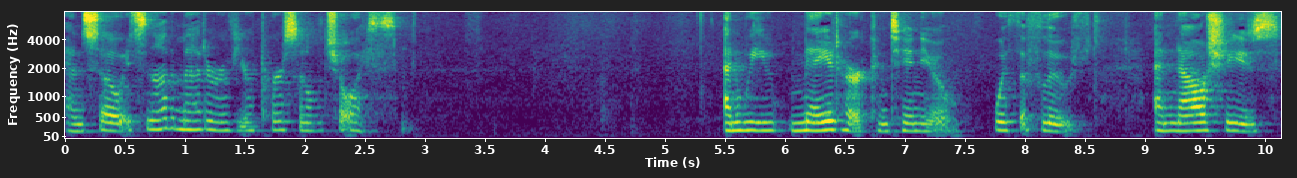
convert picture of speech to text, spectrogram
And so it's not a matter of your personal choice. And we made her continue with the flute. And now she's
